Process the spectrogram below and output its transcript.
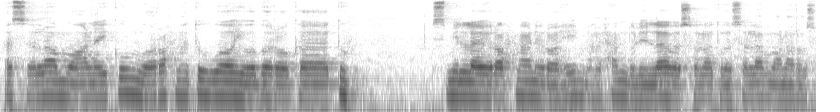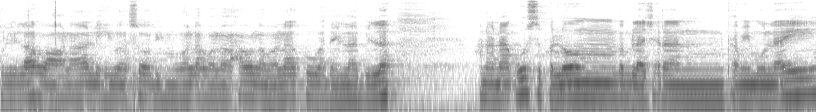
Assalamualaikum warahmatullahi wabarakatuh. Bismillahirrahmanirrahim. Alhamdulillah wassalatu wassalamu ala rasulillah wa ala alihi wa sahbihi wa la wa la hawla wa la quwwata illa billah. Anak-anakku sebelum pembelajaran kami mulai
